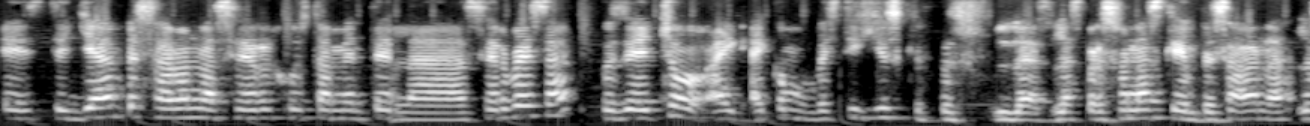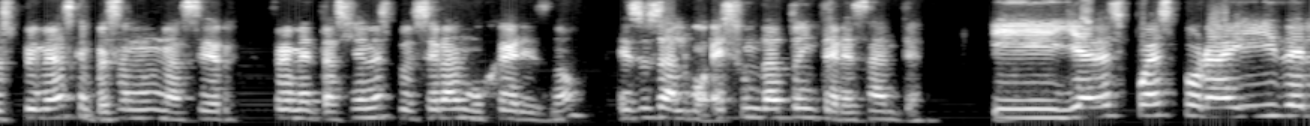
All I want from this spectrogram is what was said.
este, ya empezaron a hacer justamente la cerveza. Pues de hecho hay, como vestigios que pues las, personas que empezaban, las primeras que empezaron a hacer fermentaciones pues eran mujeres, ¿no? Eso es algo, es un dato interesante. Y ya después por ahí del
